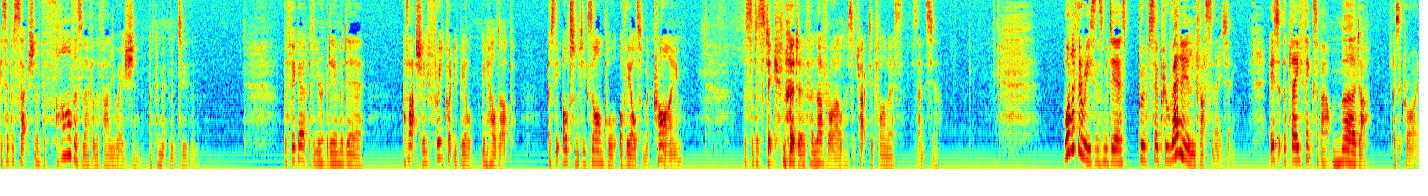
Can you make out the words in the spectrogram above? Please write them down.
is a perception of the father's level of valuation and commitment to them. The figure of the Euripidean Medea has actually frequently been held up as the ultimate example of the ultimate crime. The sadistic murder of her love rival has attracted far less censure. One of the reasons Medea has proved so perennially fascinating is that the play thinks about murder as a crime.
